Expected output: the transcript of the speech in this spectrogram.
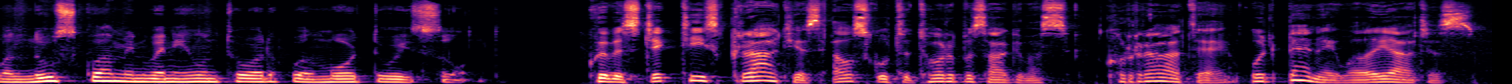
vel nusquam inveniuntur vel mortui sunt. Quibus dictis gratias auscultatoribus agimus, curate, ut bene valiatis.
